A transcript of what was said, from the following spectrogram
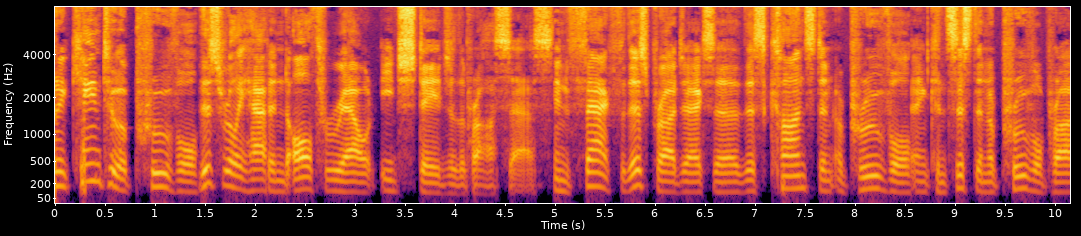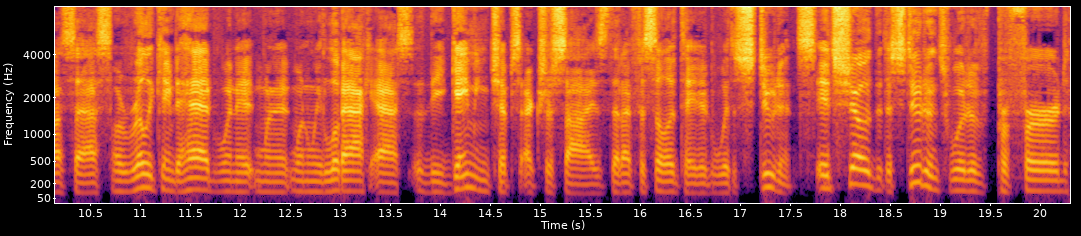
When it came to approval, this really happened all throughout each stage of the process. In fact, for this project, uh, this constant approval and consistent approval process uh, really came to head when it when it when we look back at the gaming chips exercise that I facilitated with students. It showed that the students would have preferred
